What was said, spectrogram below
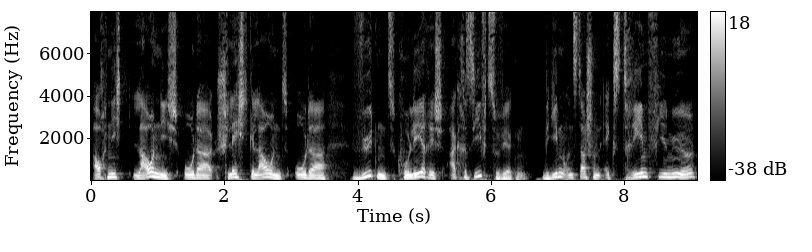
auch nicht launisch oder schlecht gelaunt oder wütend, cholerisch, aggressiv zu wirken. Wir geben uns da schon extrem viel Mühe.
